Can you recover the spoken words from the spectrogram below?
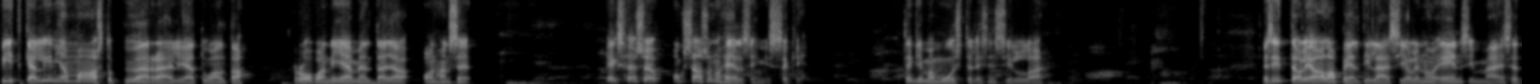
pitkän linjan maastopyöräilijä tuolta Rovaniemeltä, ja onhan se Eikö Hösö, onko se asunut Helsingissäkin? Jotenkin mä muistelisin sillä lailla. Ja sitten oli alapeltiläisiä, oli noin ensimmäiset.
